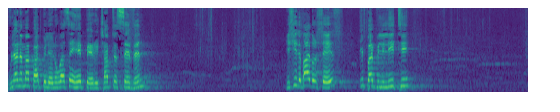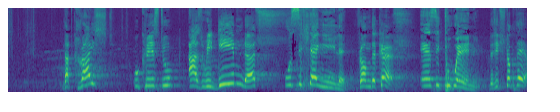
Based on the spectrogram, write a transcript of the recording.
vulani amabhabhileni ukuba sehebheru chapter 7 You see, the Bible says ibhayibhili lithi that Christ ukristu has redeemed us usihlengile from the curse. esithukweni Does it stop there?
